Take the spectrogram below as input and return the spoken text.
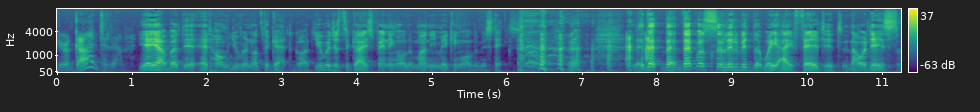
you're a god to them. Yeah, yeah, but uh, at home you were not the god. God, you were just the guy spending all the money, making all the mistakes. Yeah. that, that that was a little bit the way I felt it. Nowadays,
